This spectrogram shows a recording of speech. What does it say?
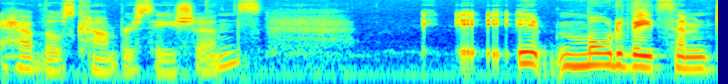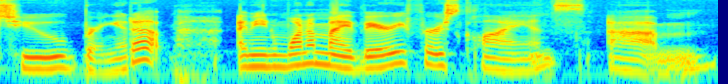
have those conversations. It, it motivates them to bring it up. I mean, one of my very first clients um,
